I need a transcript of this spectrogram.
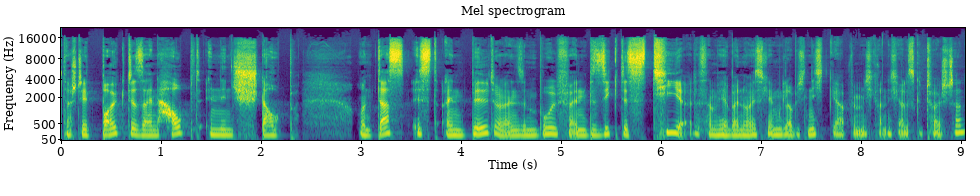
da steht, beugte sein Haupt in den Staub. Und das ist ein Bild oder ein Symbol für ein besiegtes Tier. Das haben wir bei Neues Leben, glaube ich, nicht gehabt, wenn mich gerade nicht alles getäuscht hat.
